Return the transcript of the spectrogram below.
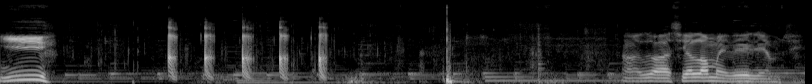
ઈ આ શેલામાં વહેલી એમ છે.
